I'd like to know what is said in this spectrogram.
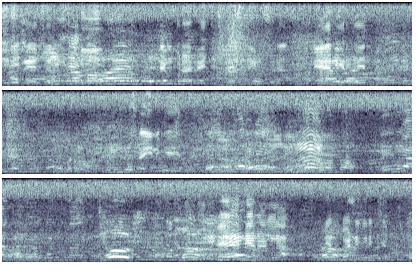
బల్లికరవ టెంపరీ రిజిస్ట్రేషన్ ఇన్సూరెన్స్ నేను ఇరవై ఎనిమిది ట్రైన్కి సైనిక నేను అలా నేను బండి గురించి చెప్తున్నా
